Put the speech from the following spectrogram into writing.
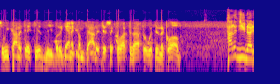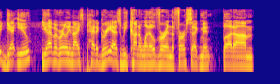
so we kind of take his lead, but again, it comes down to just a collective effort within the club. How did United get you? You have a really nice pedigree, as we kind of went over in the first segment. But um,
